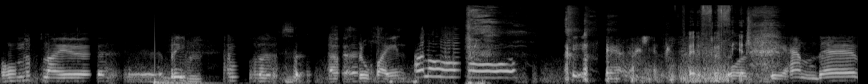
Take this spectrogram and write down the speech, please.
hon öppnar ju eh, brillorna och ropar in ”Hallå!” Och det hände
